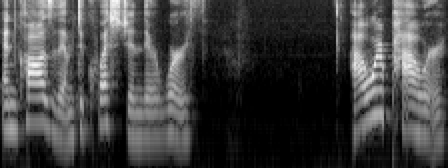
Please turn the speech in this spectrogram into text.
and cause them to question their worth. Our power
